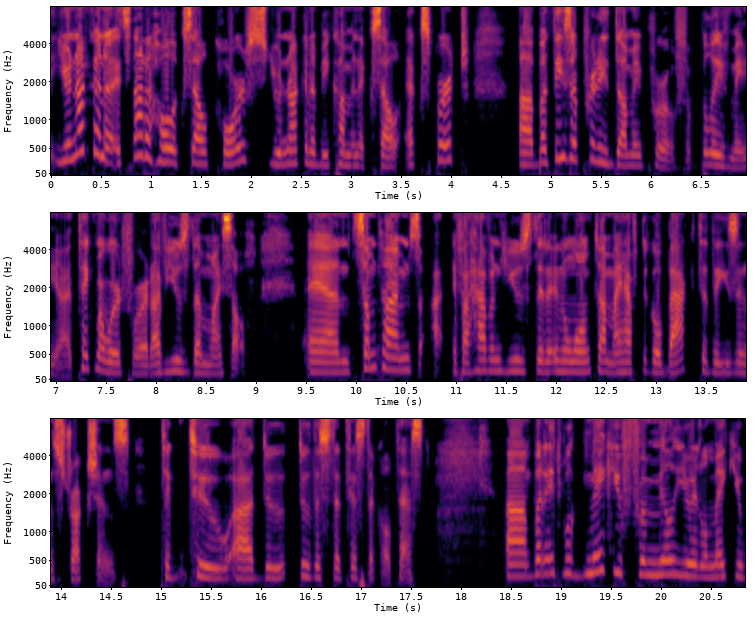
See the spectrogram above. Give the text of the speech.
you're not going to, it's not a whole Excel course. You're not going to become an Excel expert. Uh, but these are pretty dummy proof. Believe me, take my word for it. I've used them myself. And sometimes, if I haven't used it in a long time, I have to go back to these instructions to, to uh, do, do the statistical test. Um, but it will make you familiar, it'll make you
